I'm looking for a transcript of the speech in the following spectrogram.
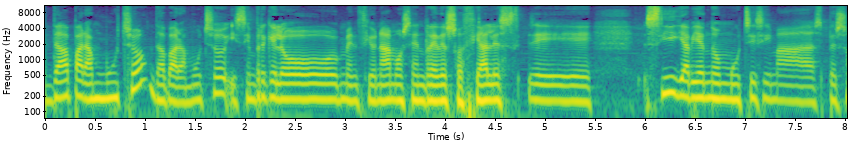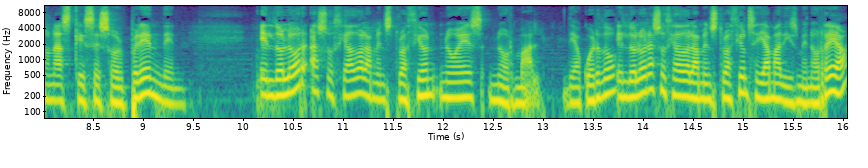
da, para mucho, da para mucho y siempre que lo mencionamos en redes sociales eh, sigue habiendo muchísimas personas que se sorprenden. El dolor asociado a la menstruación no es normal, ¿de acuerdo? El dolor asociado a la menstruación se llama dismenorrea.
